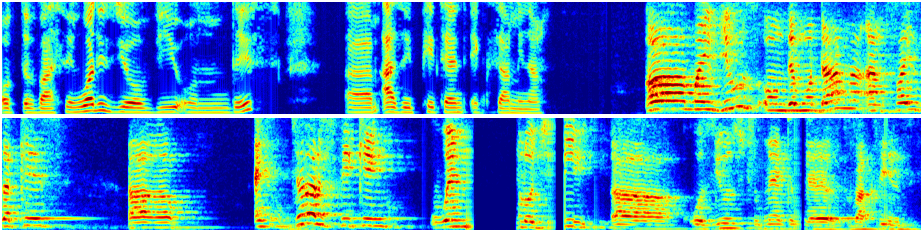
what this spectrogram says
of the vaccine. What is your view on this um, as a patent examiner? Uh, my views on the Moderna and Pfizer case, uh, I think generally speaking, when technology uh, was used to make the vaccines,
